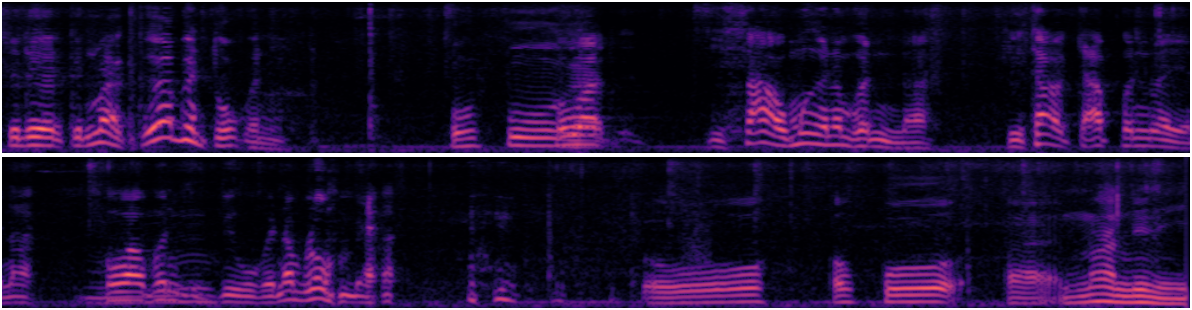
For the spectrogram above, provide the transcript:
เสดือดขึ้นมาเกือบเป็นตกอันนี้โอ้ปูเพราะว่าสีเศร้ามือน้ำเพิ่นนะสีเศร้าจับเพิ่นไว้นะเพราะว่าเพิ่นปิวไปน้ำล่มแหม่โอ้ โอ้ปูอ่านอนอยู่นี่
